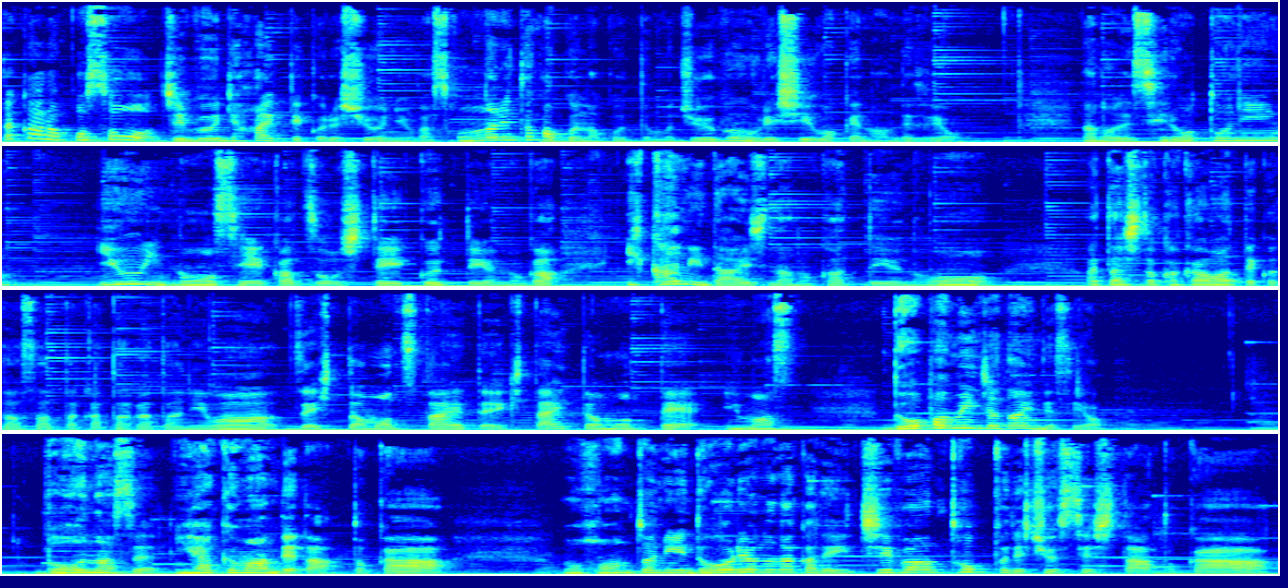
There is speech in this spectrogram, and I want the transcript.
だからこそ自分に入ってくる収入がそんなに高くなくても十分嬉しいわけなんですよ。なのでセロトニン優位の生活をしていくっていうのがいかに大事なのかっていうのを私と関わってくださった方々には是非とも伝えていきたいと思っています。ドーパミンじゃないんですよ。ボーナス200万出たとかもう本当に同僚の中で一番トップで出世したとか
